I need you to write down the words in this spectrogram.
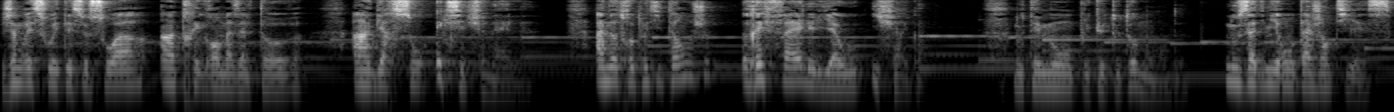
J'aimerais souhaiter ce soir un très grand Mazal Tov à un garçon exceptionnel, à notre petit ange Raphaël Eliaou Ifergan. Nous t'aimons plus que tout au monde. Nous admirons ta gentillesse,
